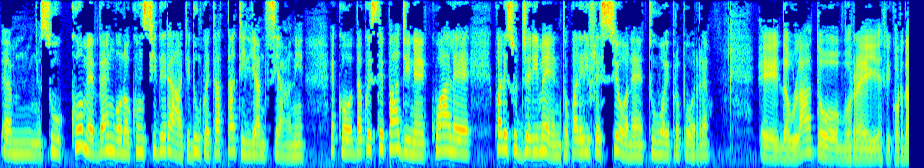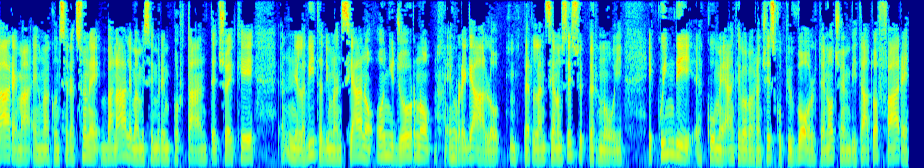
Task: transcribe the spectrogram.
ehm, su come vengono considerati, dunque trattati gli anziani. Ecco, da queste pagine quale, quale suggerimento, quale riflessione tu vuoi proporre? E da un lato vorrei ricordare, ma è una considerazione banale ma mi sembra importante, cioè che eh, nella vita di un anziano ogni giorno è un regalo per l'anziano stesso e per noi e quindi eh, come anche Papa Francesco più volte no, ci ha invitato a fare,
